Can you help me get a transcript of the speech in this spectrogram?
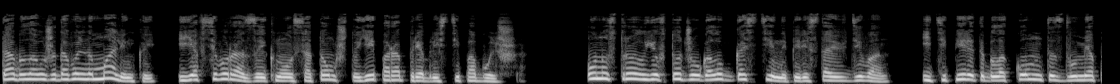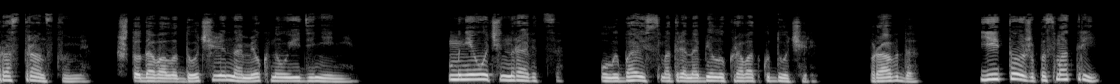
Та была уже довольно маленькой, и я всего раз заикнулась о том, что ей пора приобрести побольше. Он устроил ее в тот же уголок гостиной, переставив диван, и теперь это была комната с двумя пространствами, что давало дочери намек на уединение. «Мне очень нравится», — улыбаюсь, смотря на белую кроватку дочери. «Правда?» «Ей тоже, посмотри».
